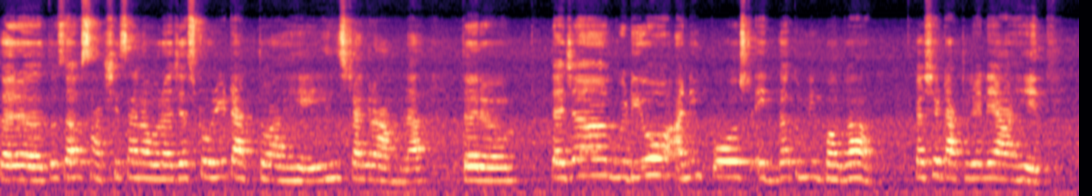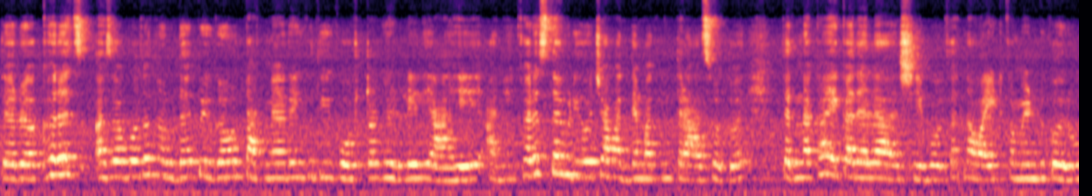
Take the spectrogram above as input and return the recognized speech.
तर तुझा साक्षीचा नवरा ज्या स्टोरी टाकतो आहे इंस्टाग्रामला तर त्याच्या व्हिडिओ आणि पोस्ट एकदा तुम्ही बघा कसे टाकलेले आहेत. तर खरंच असं बोलतात ना हृदय पिळगावून टाकणारी ती गोष्ट घडलेली आहे आणि खरंच त्या व्हिडिओच्या माध्यमातून त्रास होतो आहे तर नका एखाद्याला अशी बोलतात ना वाईट कमेंट करू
